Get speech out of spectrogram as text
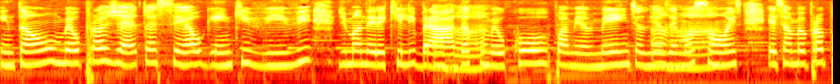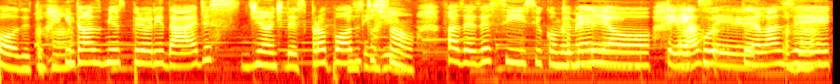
Então, o meu projeto é ser alguém que vive de maneira equilibrada uhum. com o meu corpo, a minha mente, as minhas uhum. emoções. Esse é o meu propósito. Uhum. Então, as minhas prioridades diante desse propósito Entendi. são fazer exercício, comer, comer melhor, bem, ter é, lazer. Ter lazer.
